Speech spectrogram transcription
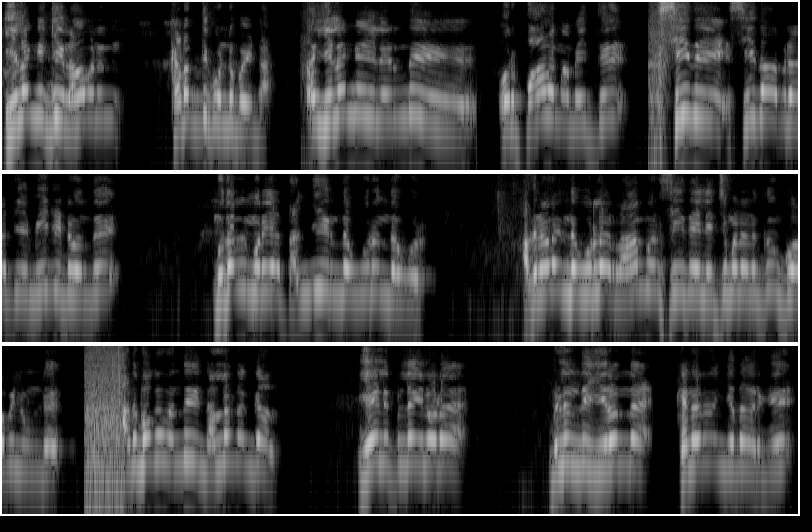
இலங்கைக்கு ராவணன் கடத்தி கொண்டு போயிட்டான். இலங்கையிலிருந்து ஒரு பாலம் அமைத்து சீதை சீதா பிராட்டியை மீட்டுட்டு வந்து முதல் முறையா தங்கி இருந்த ஊர் இந்த ஊர். அதனால இந்த ஊர்ல ராமர் சீதை லட்சுமணனுக்கும் கோவில் உண்டு. அது போக வந்து நல்லநங்கால் ஏழு பிள்ளைகளோட விழுந்து இறந்த கிணறும் இங்கதான் இருக்கு.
